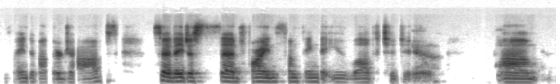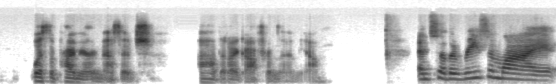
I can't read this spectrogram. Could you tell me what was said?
complained about their jobs. So they just said, find something that you love to do, um, was the primary message uh, that I got from them. Yeah. And so the reason why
